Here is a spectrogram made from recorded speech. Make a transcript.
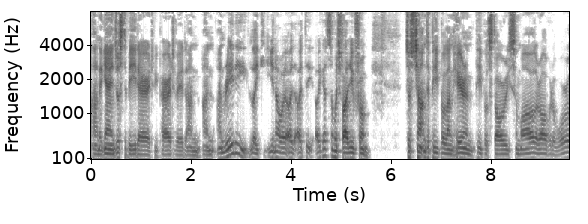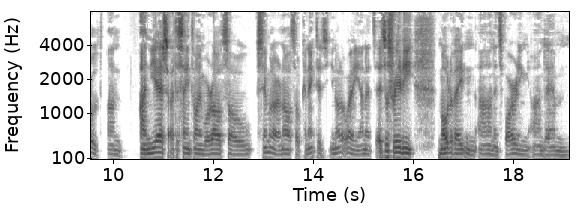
And again, just to be there, to be part of it, and and and really, like you know, I I, I get so much value from just chatting to people and hearing people's stories from all over the world, and and yet at the same time we're also similar and also connected you know that way and it's, it's just really motivating and inspiring and um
